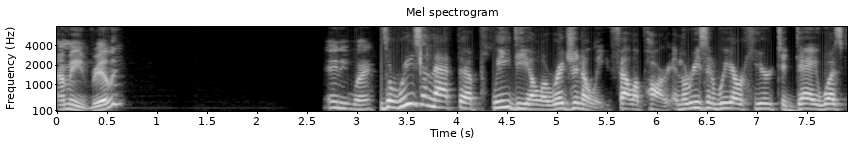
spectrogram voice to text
I mean, really? Anyway. The reason that the plea deal originally fell apart and the reason we are here today was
